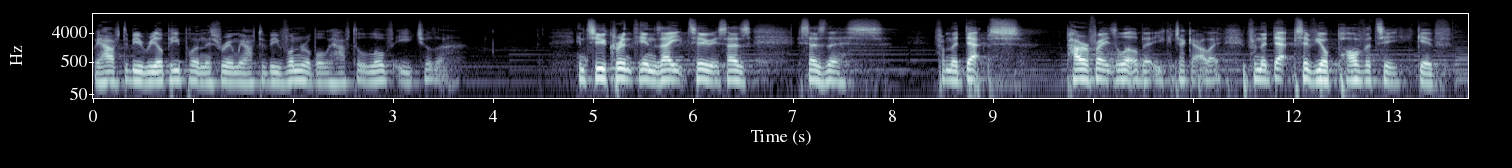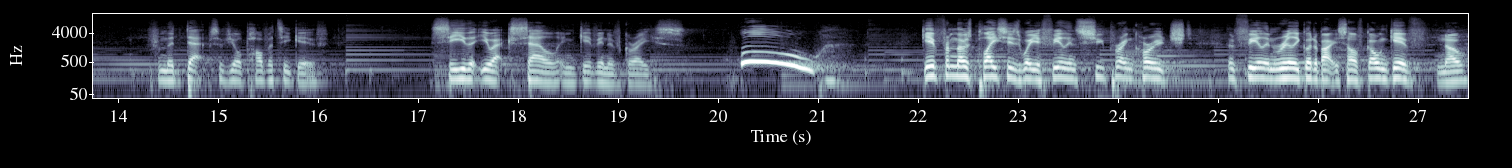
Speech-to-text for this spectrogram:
We have to be real people in this room. We have to be vulnerable. We have to love each other. In 2 Corinthians 8, 2, it says, it says this From the depths, paraphrase a little bit, you can check it out later. From the depths of your poverty, give. From the depths of your poverty, give. See that you excel in giving of grace. Woo! Give from those places where you're feeling super encouraged and feeling really good about yourself. Go and give. No.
